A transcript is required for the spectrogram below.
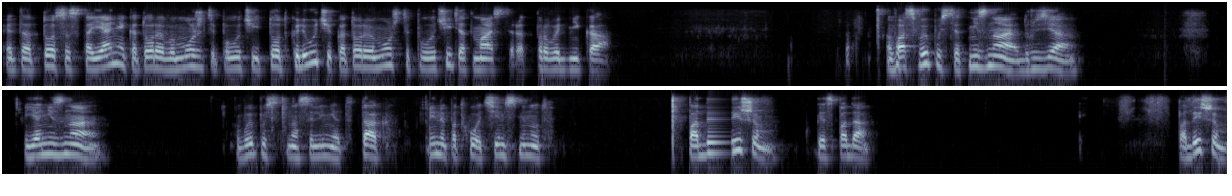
это то состояние, которое вы можете получить, тот ключик, который вы можете получить от мастера, от проводника. Вас выпустят? Не знаю, друзья. Я не знаю, выпустят нас или нет. Так, время подходит, 70 минут. Подышим, господа. Подышим.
